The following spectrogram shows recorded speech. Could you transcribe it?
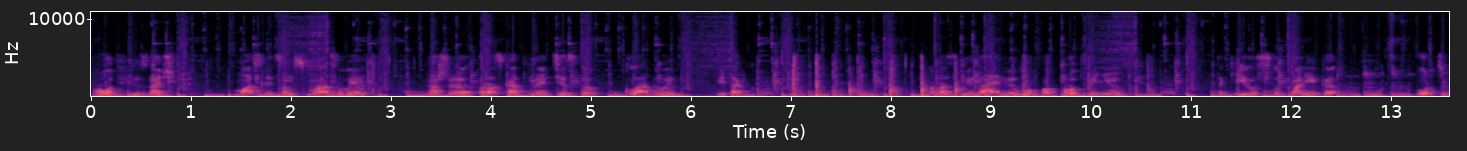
противень, значит, маслицем смазываем, наше раскатанное тесто укладываем. И так разминаем его по противню, такие вот, чтобы маленько бортик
